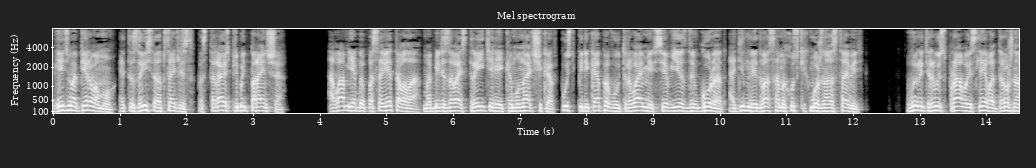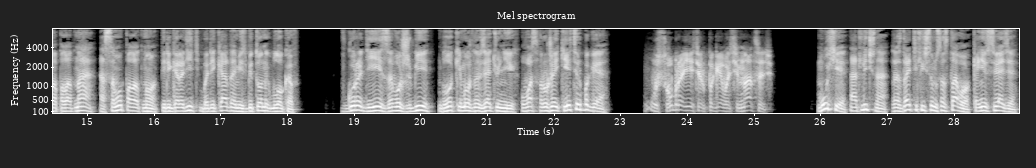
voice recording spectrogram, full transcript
«Ведьма первому. Это зависит от обстоятельств. Постараюсь прибыть пораньше. А вам я бы посоветовала мобилизовать строителей и коммунальщиков. Пусть перекапывают рвами все въезды в город. Один или два самых узких можно оставить вырыть рвы справа и слева от дорожного полотна, а само полотно перегородить баррикадами из бетонных блоков. В городе есть завод «Жби», блоки можно взять у них. У вас в оружейке есть РПГ? У СОБРа есть РПГ-18. Мухи? Отлично. Раздайте к личному составу. Конец связи.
